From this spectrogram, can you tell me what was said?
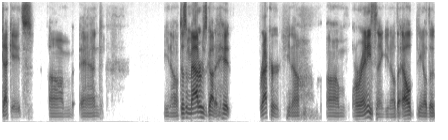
decades. Um, and you know, it doesn't matter who's got a hit record, you know, um, or anything, you know, the L, you know, the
